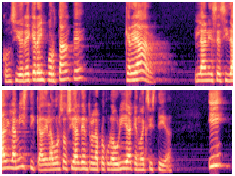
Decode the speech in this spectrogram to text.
consideré que era importante crear la necesidad y la mística de labor social dentro de la Procuraduría que no existía. Y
